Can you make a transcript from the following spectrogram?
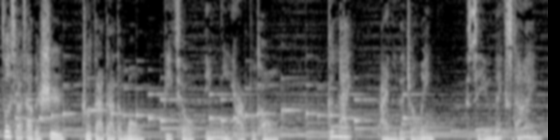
做小小的事，筑大大的梦，地球因你而不同。Good night，爱你的 Jolin，See you next time。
